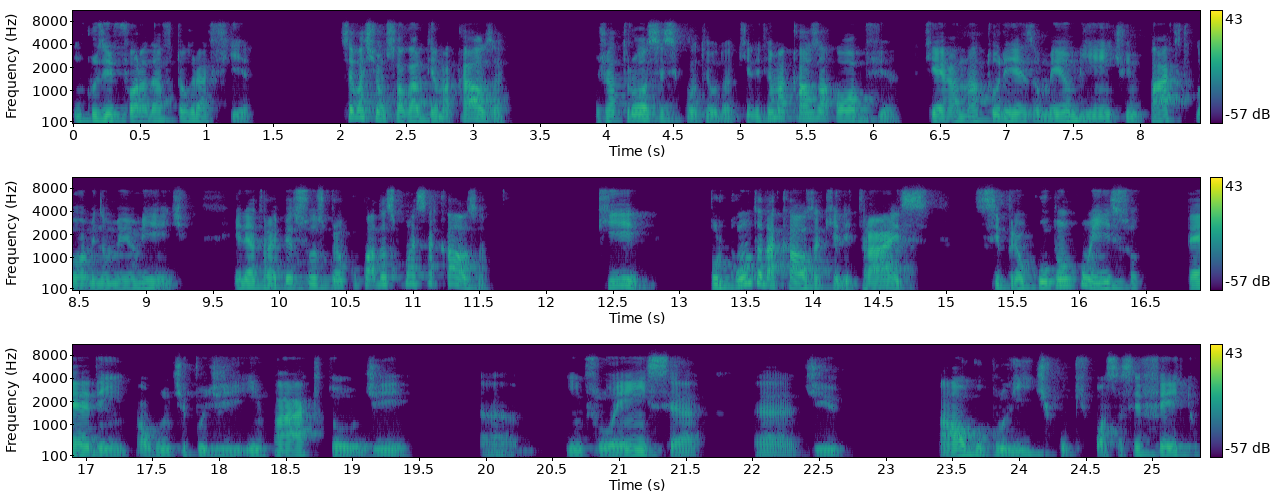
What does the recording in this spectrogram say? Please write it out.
inclusive fora da fotografia. Sebastião Salgado tem uma causa? Eu já trouxe esse conteúdo aqui. Ele tem uma causa óbvia, que é a natureza, o meio ambiente, o impacto do homem no meio ambiente. Ele atrai pessoas preocupadas com essa causa, que por conta da causa que ele traz, se preocupam com isso, pedem algum tipo de impacto, de uh, influência, uh, de algo político que possa ser feito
